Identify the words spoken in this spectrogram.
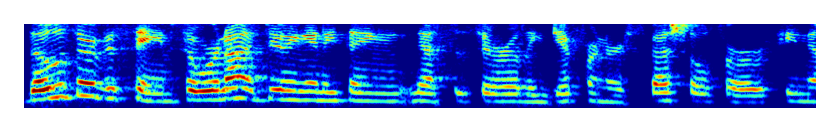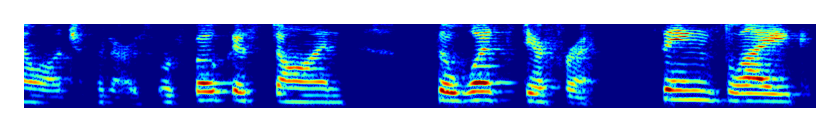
Those are the same. So we're not doing anything necessarily different or special for female entrepreneurs. We're focused on so what's different? Things like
